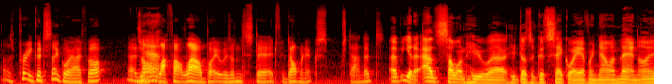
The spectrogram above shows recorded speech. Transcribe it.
That was a pretty good segue, I thought. Uh, not Yeah. laugh out loud, but it was understated for Dominic's standards. Uh, but, you know, as someone who uh, who does a good segue every now and then, I,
